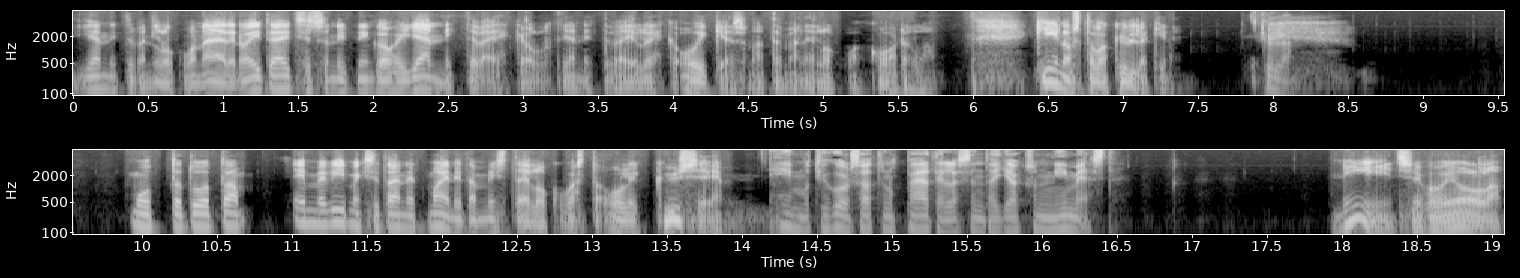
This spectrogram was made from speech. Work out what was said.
Jännittävän elokuvan ääreen. No ei tämä itse asiassa nyt niin kauhean jännittävä ehkä ollut. Jännittävä ei ole ehkä oikea sana tämän elokuvan kohdalla. Kiinnostava kylläkin. Kyllä. Mutta tuota, emme viimeksi tainneet mainita, mistä elokuvasta oli kyse. Ei, mutta joku on saattanut päätellä sen tämän jakson nimestä. Niin, se voi olla.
